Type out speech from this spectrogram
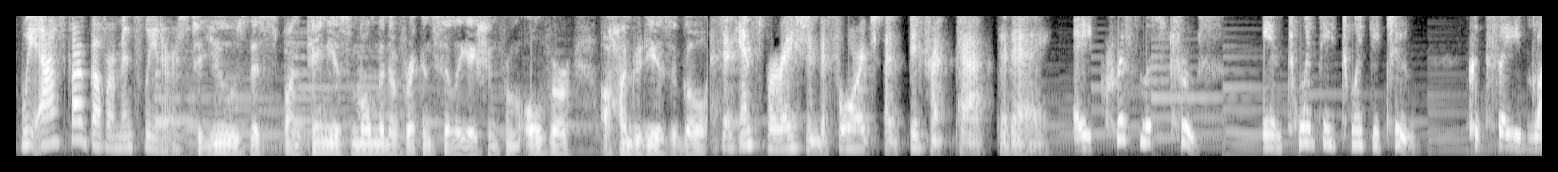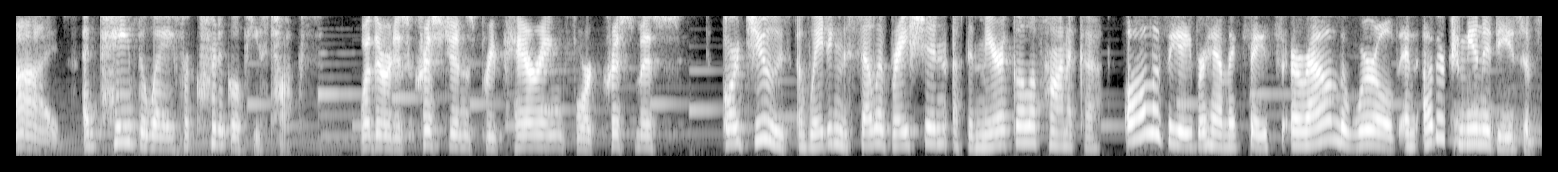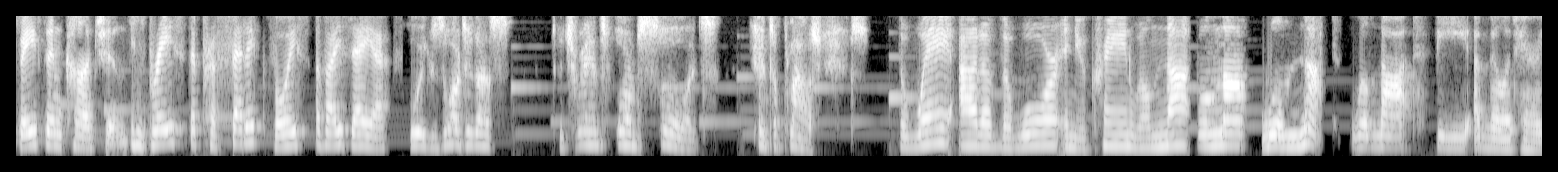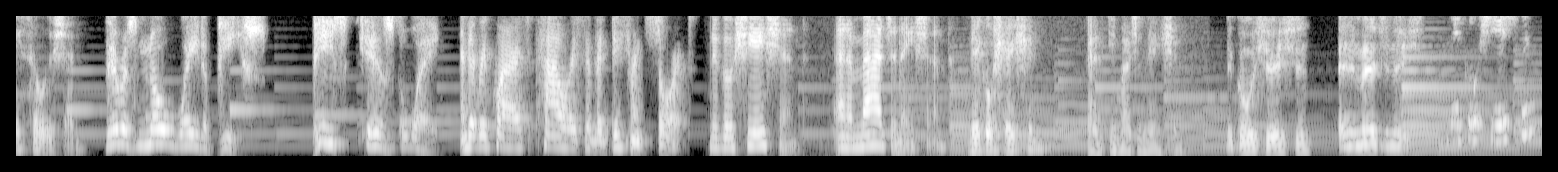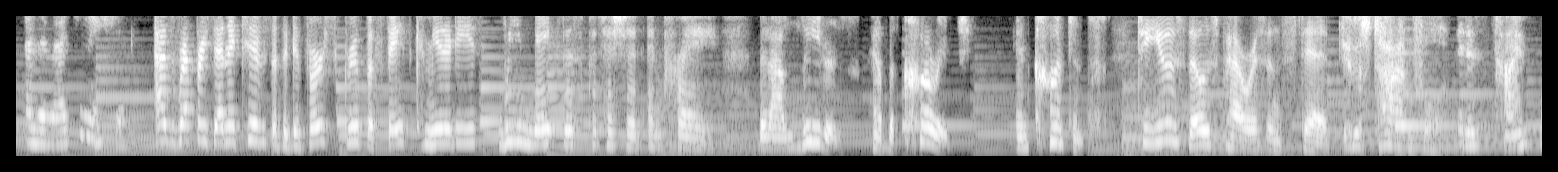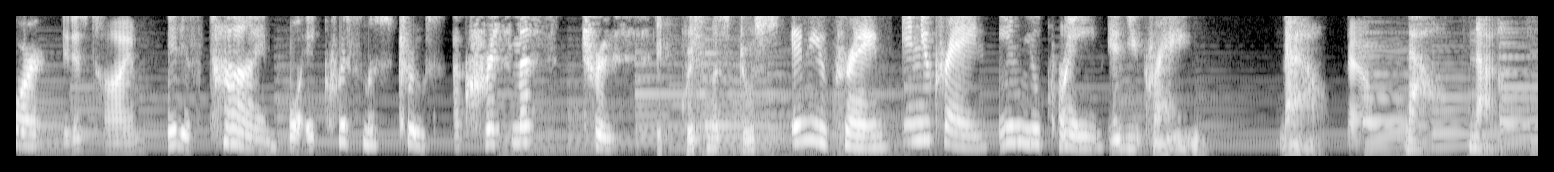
We ask our government's leaders to use this spontaneous moment of reconciliation from over a hundred years ago as an inspiration to forge a different path today. A Christmas truce in 2022 could save lives and pave the way for critical peace talks. Whether it is Christians preparing for Christmas or Jews awaiting the celebration of the miracle of Hanukkah. All of the Abrahamic faiths around the world and other communities of faith and conscience embrace the prophetic voice of Isaiah, who exhorted us to transform swords into plowshares. The way out of the war in Ukraine will not, will not, will not, will not be a military solution. There is no way to peace. Peace is the way. And it requires powers of a different sort. Negotiation and imagination. Negotiation and imagination. Negotiation and imagination. Negotiation and imagination. As representatives of a diverse group of faith communities, we make this petition and pray that our leaders have the courage and conscience to use those powers instead. It is time for. It is time for. It is time. It is time for a Christmas truce. A Christmas truce. A Christmas truce. In Ukraine. In Ukraine. In Ukraine. In Ukraine. Now. Now. Now. Now.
